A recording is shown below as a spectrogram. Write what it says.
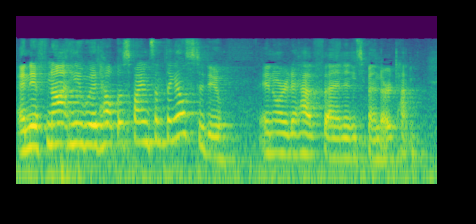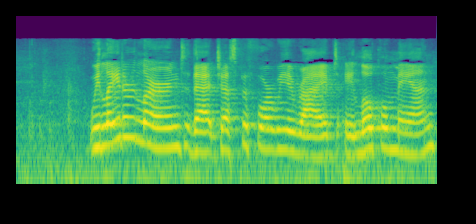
And if not, He would help us find something else to do in order to have fun and spend our time. We later learned that just before we arrived, a local man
